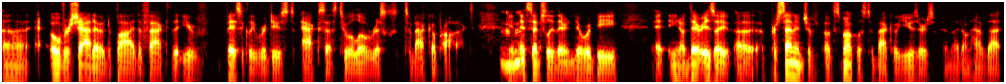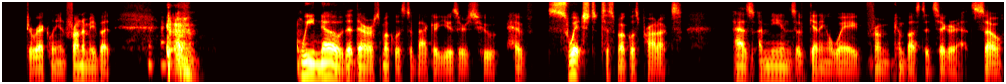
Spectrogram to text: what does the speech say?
uh, overshadowed by the fact that you've basically reduced access to a low risk tobacco product. Mm-hmm. And essentially, there there would be, you know, there is a, a percentage of, of smokeless tobacco users, and I don't have that directly in front of me, but okay. we know that there are smokeless tobacco users who have switched to smokeless products as a means of getting away from combusted cigarettes. So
